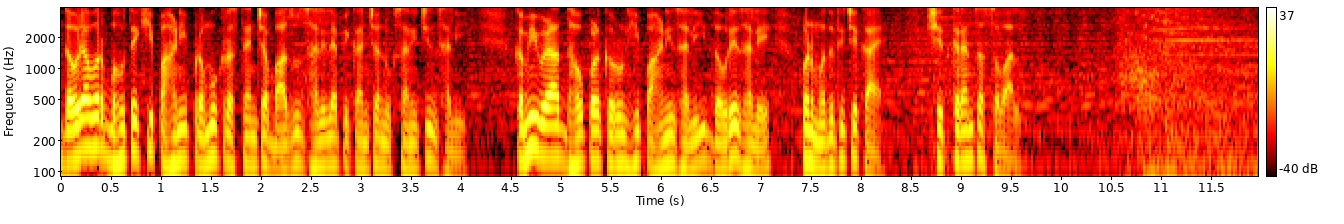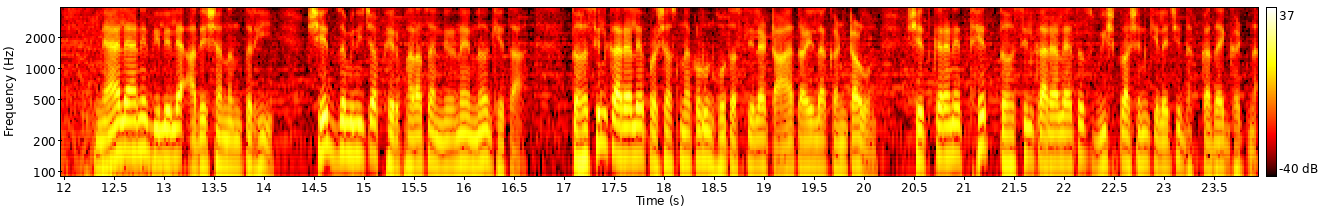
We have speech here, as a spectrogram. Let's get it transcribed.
दौऱ्यावर बहुतेक ही पाहणी प्रमुख रस्त्यांच्या बाजूस झालेल्या पिकांच्या नुकसानीचीच झाली. कमी वेळात धावपळ करून ही पाहणी झाली दौरे झाले पण मदतीचे काय? शेतकऱ्यांचा सवाल. न्यायालयाने दिलेल्या आदेशानंतरही शेतजमिनीच्या फेरफाराचा निर्णय न घेता तहसील कार्यालय प्रशासनाकडून होत असलेल्या टाळाटाळीला कंटाळून शेतकऱ्याने थेट तहसील कार्यालयातच विषप्राशन केल्याची धक्कादायक घटना.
